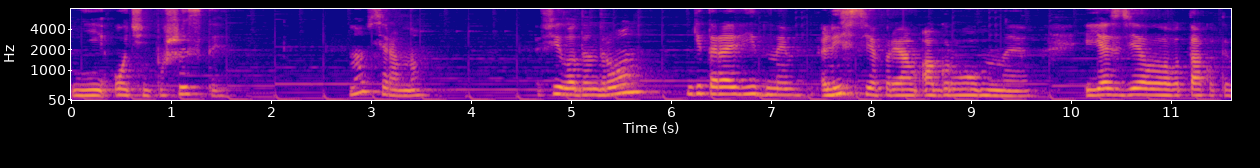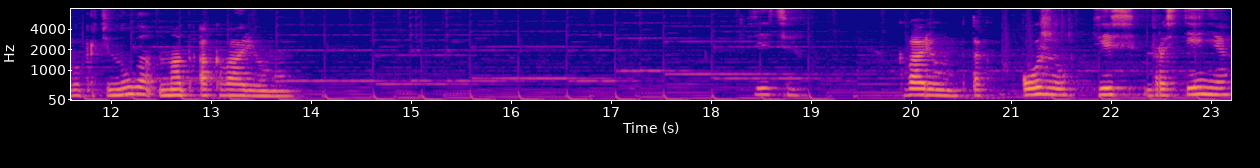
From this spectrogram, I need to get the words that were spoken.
не очень пушистый. Но все равно. Филодендрон гитаровидный, листья прям огромные. И я сделала вот так вот его протянула над аквариумом. Видите, аквариум так ожил здесь в растениях.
